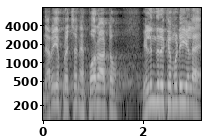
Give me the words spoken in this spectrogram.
நிறைய பிரச்சனை போராட்டம் எழுந்திருக்க முடியலை.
